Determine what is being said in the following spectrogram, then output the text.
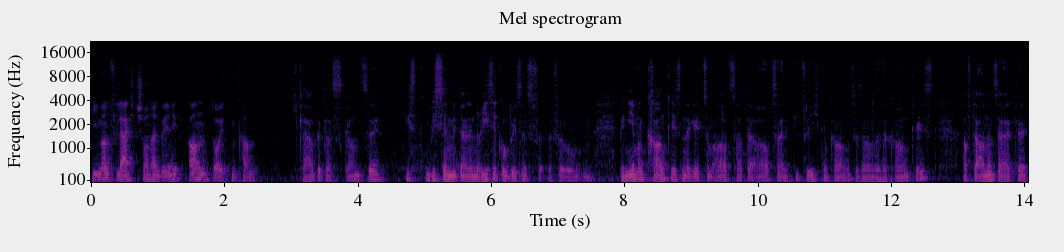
die man vielleicht schon ein wenig andeuten kann. Ich glaube, das Ganze ist ein bisschen mit einem Risikobusiness verbunden. Wenn jemand krank ist und er geht zum Arzt, hat der Arzt eigentlich die Pflicht, dem Kranken zu sagen, dass er krank ist. Auf der anderen Seite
